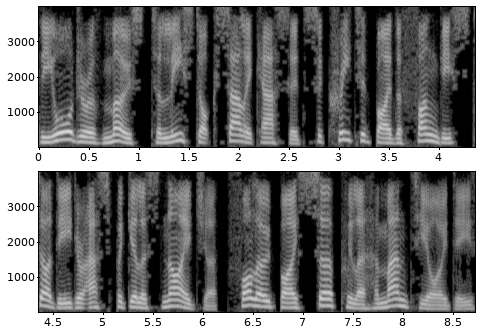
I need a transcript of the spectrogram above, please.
The order of most to least oxalic acid secreted by the fungi studied are Aspergillus niger, followed by Serpula himantioides,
